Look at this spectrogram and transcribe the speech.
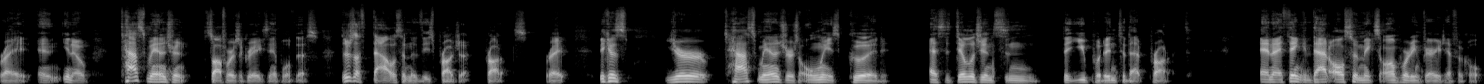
right? And you know, task management software is a great example of this. There's a thousand of these project products, right? Because your task manager is only as good as the diligence in, that you put into that product. And I think that also makes onboarding very difficult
